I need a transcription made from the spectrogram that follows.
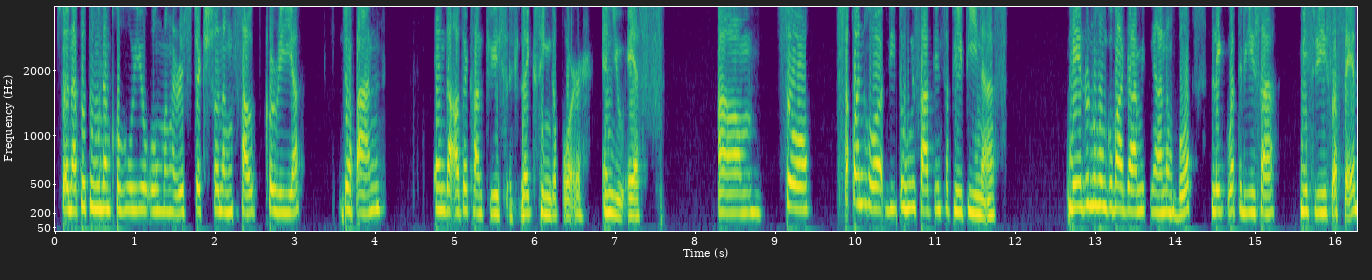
So natutunan ko yung mga restriction ng South Korea, Japan, and the other countries like Singapore and US. Um, so sa kwan ho, dito ho sa atin sa Pilipinas, meron hong gumagamit nga ng bots, like what Risa, Miss Risa said.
